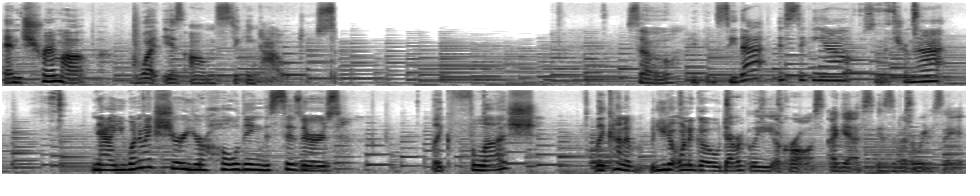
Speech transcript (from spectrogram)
and trim up what is um sticking out. So, so you can see that is sticking out so I'm gonna trim that. Now you want to make sure you're holding the scissors like flush like kind of you don't want to go directly across I guess is the better way to say it.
